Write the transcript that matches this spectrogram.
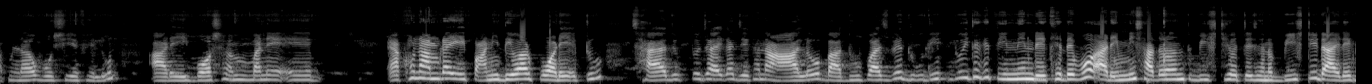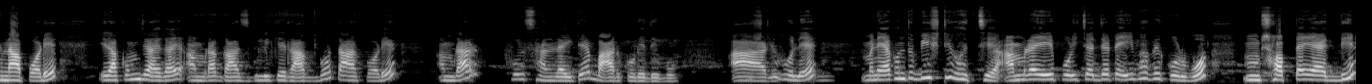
আপনারাও বসিয়ে ফেলুন। আর এই বসা মানে এখন আমরা এই পানি দেওয়ার পরে একটু ছায়াযুক্ত জায়গা যেখানে আলো বা ধূপ আসবে দুদিন দুই থেকে তিন দিন রেখে দেবো। আর এমনি সাধারণত বৃষ্টি হচ্ছে যেন বৃষ্টি ডাইরেক্ট না পড়ে এরকম জায়গায় আমরা গাছগুলিকে রাখব। তারপরে আমরা ফুল সানলাইটে বার করে দেব। আর হলে মানে এখন তো বৃষ্টি হচ্ছে, আমরা এর পরিচর্যাটা এইভাবে করব। সপ্তাহে একদিন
